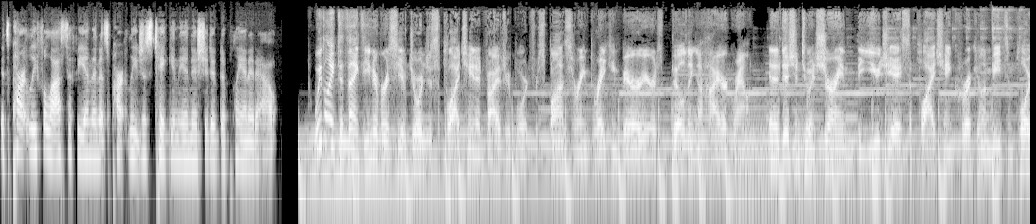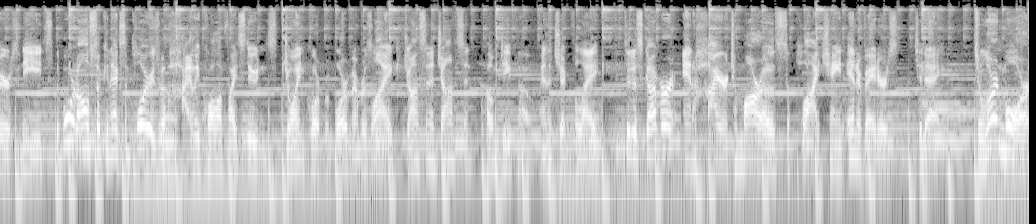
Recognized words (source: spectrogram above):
it's partly philosophy, and then it's partly just taking the initiative to plan it out. We'd like to thank the University of Georgia Supply Chain Advisory Board for sponsoring Breaking Barriers, Building a Higher Ground. In addition to ensuring the UGA supply chain curriculum meets employers' needs, the board also connects employers with highly qualified students. Join corporate board members like Johnson & Johnson, Home Depot, and the Chick-fil-A to discover and hire tomorrow's supply chain innovators today. To learn more,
